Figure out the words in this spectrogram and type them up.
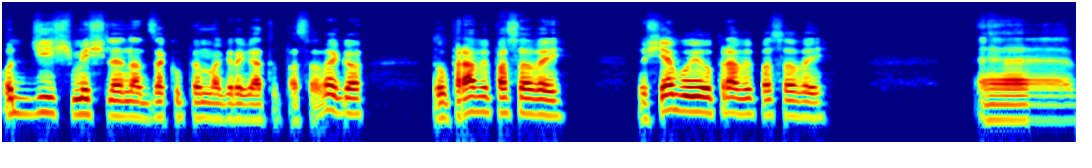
od dziś myślę nad zakupem agregatu pasowego do uprawy pasowej, do siewu i uprawy pasowej. E,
